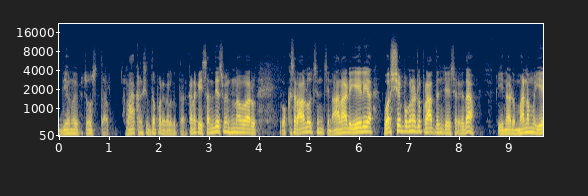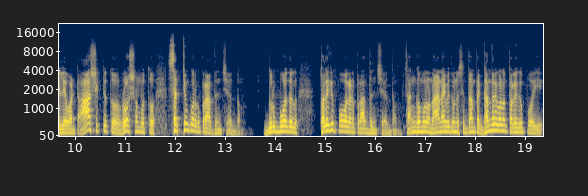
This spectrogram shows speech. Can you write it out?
దేవుని వైపు చూస్తారు. రాకడ సిద్ధపడగలుగుతారు. కనుక ఈ సందేశం వింటున్న వారు ఒక్కసారి ఆలోచించి ఆనాడు ఏలియా వర్షింపుకున్నట్లు ప్రార్థన చేశారు కదా? ఈనాడు మనం ఏలేవంటే ఆసక్తితో రోషముతో సత్యం కొరకు ప్రార్థన చేద్దాం. దుర్బోధలు తొలగిపోవాలని ప్రార్థన చేద్దాం. సంఘములో నానా విధమైన సిద్ధాంత గందరగోళం తొలగిపోయి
